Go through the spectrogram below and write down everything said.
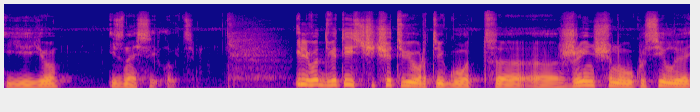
ее изнасиловать. Или вот 2004 год. Э, э, женщину укусила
